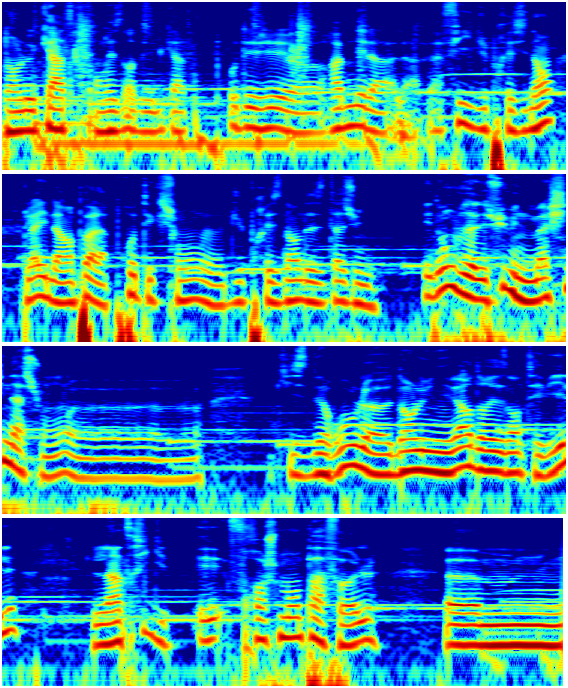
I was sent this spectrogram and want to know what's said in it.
dans le 4, en Resident Evil 4, protégé, ramené la, la, fille du président. Là, il est un peu à la protection du président des États-Unis. Et donc vous allez suivre une machination euh, qui se déroule dans l'univers de Resident Evil. L'intrigue est franchement pas folle. Euh,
